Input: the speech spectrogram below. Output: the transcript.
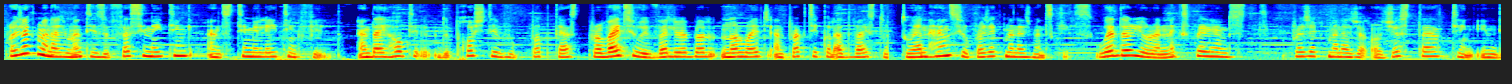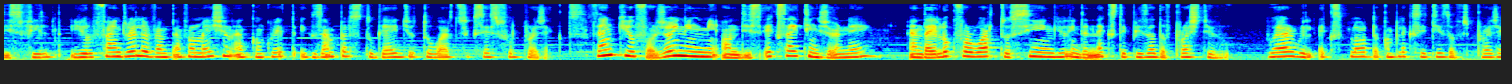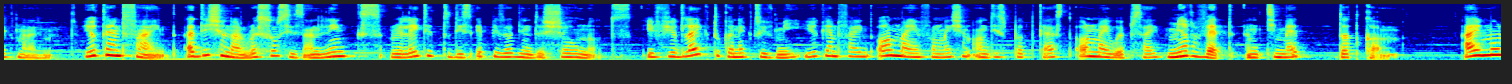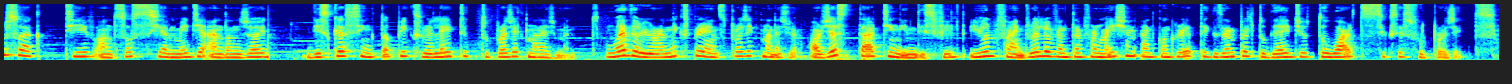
Project management is a fascinating and stimulating field and I hope the Projetez-vous podcast provides you with valuable knowledge and practical advice to, to enhance your project management skills. Whether you're an experienced project manager or just starting in this field, you'll find relevant information and concrete examples to guide you towards successful projects. Thank you for joining me on this exciting journey, and I look forward to seeing you in the next episode of Projetez-vous, where we'll explore the complexities of project management. You can find additional resources and links related to this episode in the show notes. If you'd like to connect with me, you can find all my information on this podcast on my website mirvetmtimet.com. I'm also active on social media and enjoy discussing topics related to project management. Whether you're an experienced project manager or just starting in this field, you'll find relevant information and concrete examples to guide you towards successful projects.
